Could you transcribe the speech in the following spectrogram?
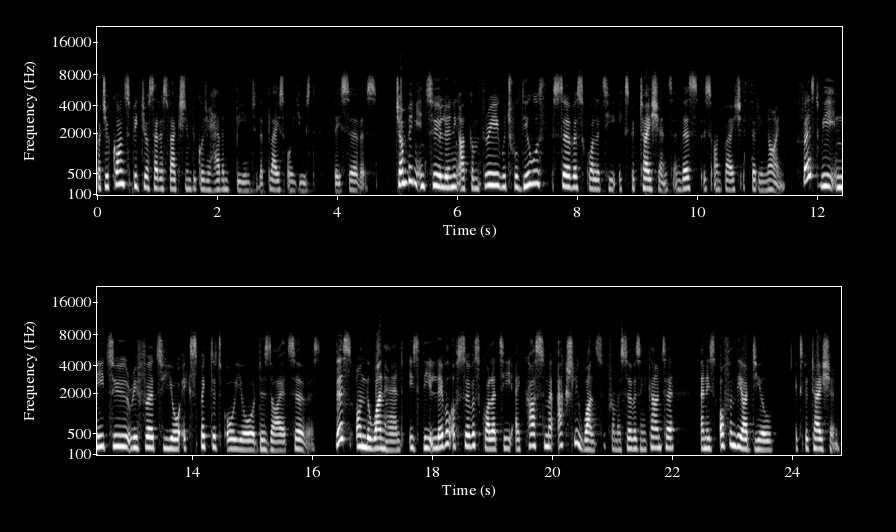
but you can't speak to your satisfaction because you haven't been to the place or used their service. Jumping into learning outcome three, which will deal with service quality expectations, and this is on page 39. First, we need to refer to your expected or your desired service. This, on the one hand, is the level of service quality a customer actually wants from a service encounter and is often the ideal expectation.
